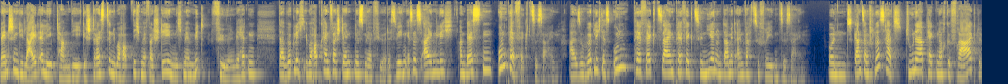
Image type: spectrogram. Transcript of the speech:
Menschen, die Leid erlebt haben, die gestresst sind, überhaupt nicht mehr verstehen, nicht mehr mitfühlen. Wir hätten da wirklich überhaupt kein Verständnis mehr für. Deswegen ist es eigentlich am besten, unperfekt zu sein. Also wirklich das Unperfektsein perfektionieren und damit einfach zufrieden zu sein. Und ganz am Schluss hat Juna Peck noch gefragt,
